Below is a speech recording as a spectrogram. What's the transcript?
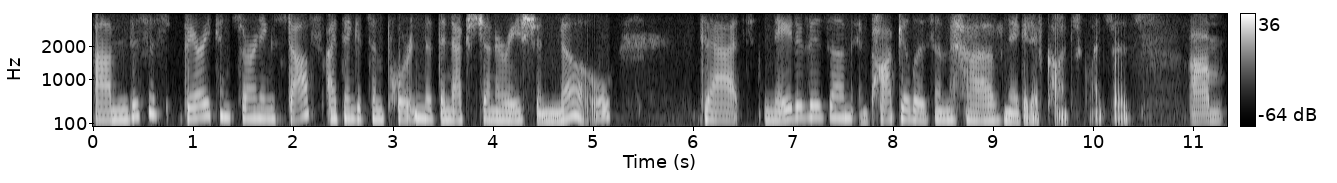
um, this is very concerning stuff. I think it's important that the next generation know that nativism and populism have negative consequences. Um,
